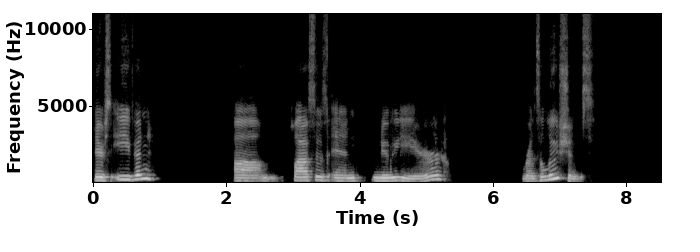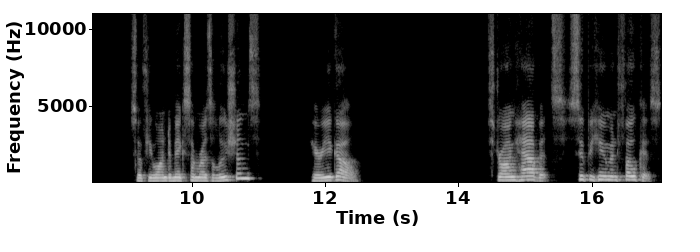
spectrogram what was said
There's even um, classes in New Year resolutions. So if you wanted to make some resolutions, here you go. Strong habits, superhuman focus.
